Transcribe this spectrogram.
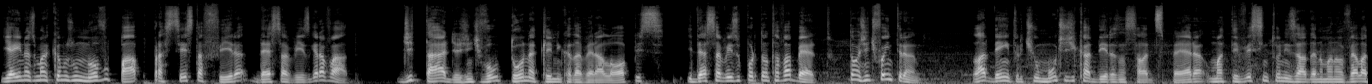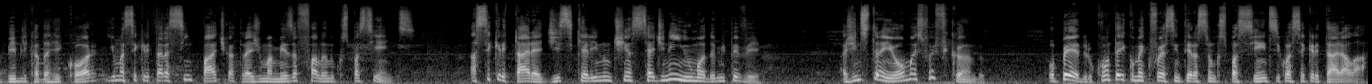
E aí nós marcamos um novo papo para sexta-feira, dessa vez gravado. De tarde, a gente voltou na clínica da Vera Lopes e dessa vez o portão estava aberto. Então a gente foi entrando. Lá dentro tinha um monte de cadeiras na sala de espera, uma TV sintonizada numa novela bíblica da Record e uma secretária simpática atrás de uma mesa falando com os pacientes. A secretária disse que ali não tinha sede nenhuma do MPV. A gente estranhou, mas foi ficando. Ô Pedro, conta aí como é que foi essa interação com os pacientes e com a secretária lá.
